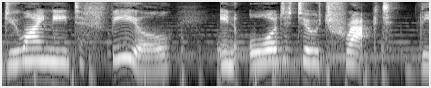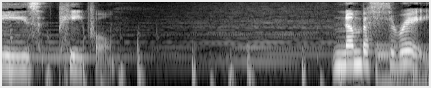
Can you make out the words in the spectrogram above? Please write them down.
do I need to feel in order to attract these people? Number three,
